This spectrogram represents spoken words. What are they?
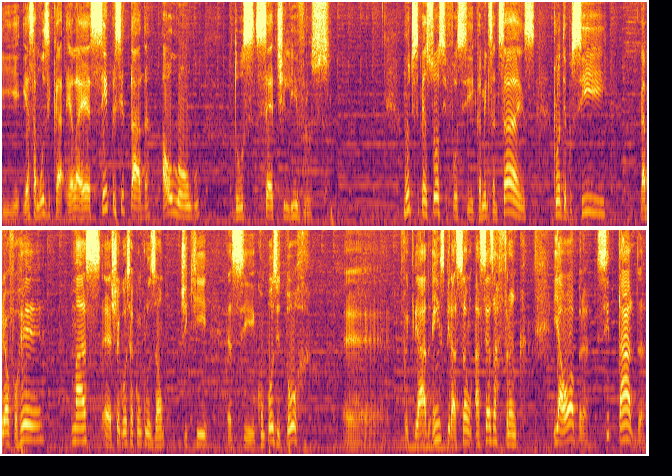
E, e essa música ela é sempre citada ao longo dos sete livros. Muito se pensou se fosse Camille Saint-Saëns, Claude Debussy, Gabriel Fauré, mas é, chegou-se à conclusão de que esse compositor é, foi criado em inspiração a César Franck e a obra citada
